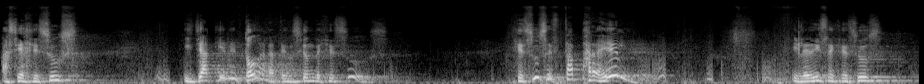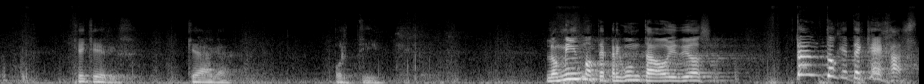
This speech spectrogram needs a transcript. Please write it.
hacia Jesús y ya tiene toda la atención de Jesús. Jesús está para él. Y le dice Jesús, ¿qué quieres que haga por ti? Lo mismo te pregunta hoy Dios, tanto que te quejas,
